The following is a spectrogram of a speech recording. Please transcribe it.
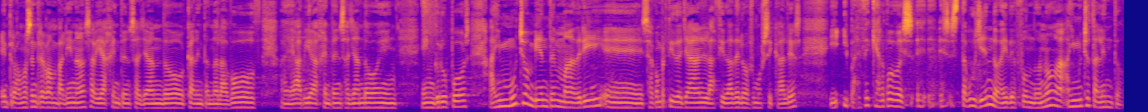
Entrábamos entre bambalinas, había gente ensayando, calentando la voz, eh, había gente ensayando en, en, grupos. Hay mucho ambiente en Madrid, eh, se ha convertido ya en la ciudad de los musicales y, parece que algo es, está bullendo ahí de fondo, ¿no? Hay mucho talento.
